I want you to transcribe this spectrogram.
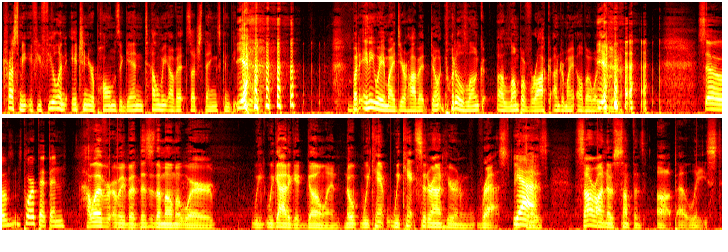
Trust me. If you feel an itch in your palms again, tell me of it. Such things can be Yeah. but anyway, my dear Hobbit, don't put a lump a lump of rock under my elbow. again. yeah. so poor Pippin. however, I mean, but this is the moment where we we got to get going. No, we can't we can't sit around here and rest Yeah. because Sauron knows something's up at least.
